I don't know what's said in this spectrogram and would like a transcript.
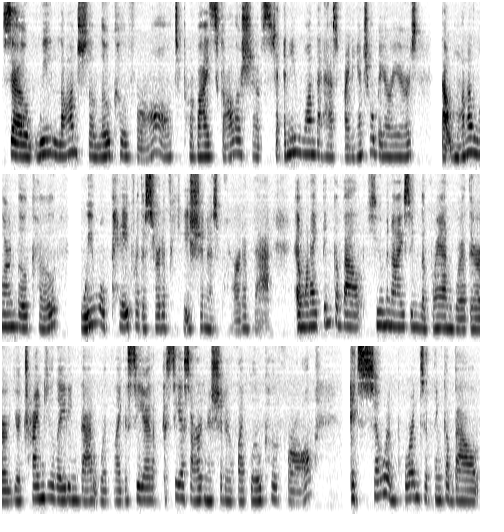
So we launched the Low Code for All to provide scholarships to anyone that has financial barriers that want to learn low code. We will pay for the certification as part of that. And when I think about humanizing the brand, whether you're triangulating that with like a CSR initiative like Low Code for All, it's so important to think about,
